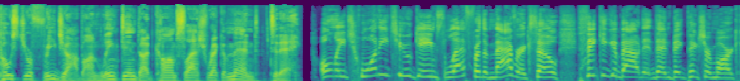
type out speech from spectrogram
Post your free job on linkedin.com slash recommend today. Only 22 games left for the Mavericks. So thinking about it then, big picture, Mark,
